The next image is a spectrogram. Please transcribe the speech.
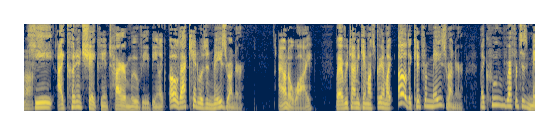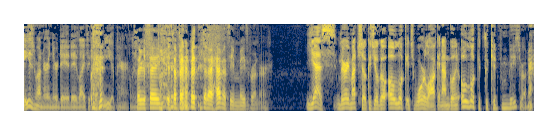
Huh. He, I couldn't shake the entire movie being like, oh, that kid was in Maze Runner. I don't know why, but every time he came on screen, I'm like, oh, the kid from Maze Runner. Like, who references Maze Runner in their day to day life except me, apparently? So you're saying it's a benefit that I haven't seen Maze Runner. Yes, very much so. Because you'll go, oh look, it's Warlock, and I'm going, oh look, it's the kid from Maze Runner.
